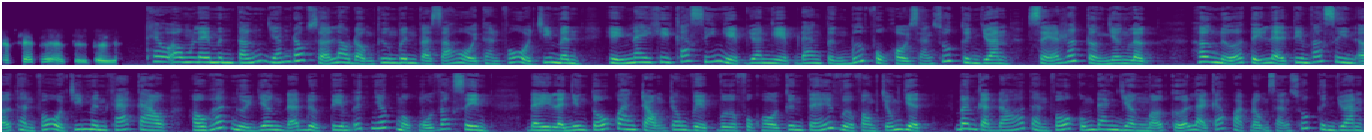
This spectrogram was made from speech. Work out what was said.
sắp xếp từ từ. Theo ông Lê Minh Tấn, giám đốc Sở Lao động Thương binh và Xã hội thành phố Hồ Chí Minh, hiện nay khi các xí nghiệp doanh nghiệp đang từng bước phục hồi sản xuất kinh doanh sẽ rất cần nhân lực. Hơn nữa, tỷ lệ tiêm vaccine ở thành phố Hồ Chí Minh khá cao, hầu hết người dân đã được tiêm ít nhất một mũi vaccine. Đây là nhân tố quan trọng trong việc vừa phục hồi kinh tế vừa phòng chống dịch. Bên cạnh đó, thành phố cũng đang dần mở cửa lại các hoạt động sản xuất kinh doanh.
